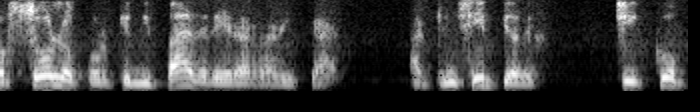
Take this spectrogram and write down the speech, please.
por solo porque mi padre era radical. Al principio de chico,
